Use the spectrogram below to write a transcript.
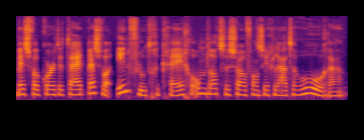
best wel korte tijd best wel invloed gekregen omdat ze zo van zich laten horen.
